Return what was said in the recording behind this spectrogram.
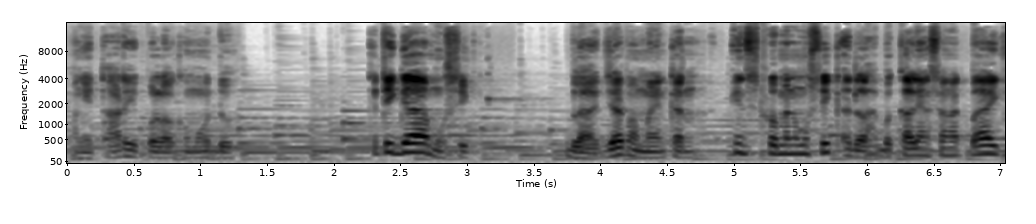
mengitari Pulau Komodo. Ketiga, musik. Belajar memainkan instrumen musik adalah bekal yang sangat baik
